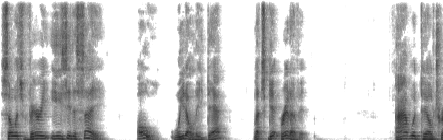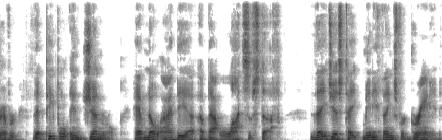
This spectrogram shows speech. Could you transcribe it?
So it's very easy to say, oh, we don't eat that. Let's get rid of it. I would tell Trevor that people in general have no idea about lots of stuff. They just take many things for granted,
